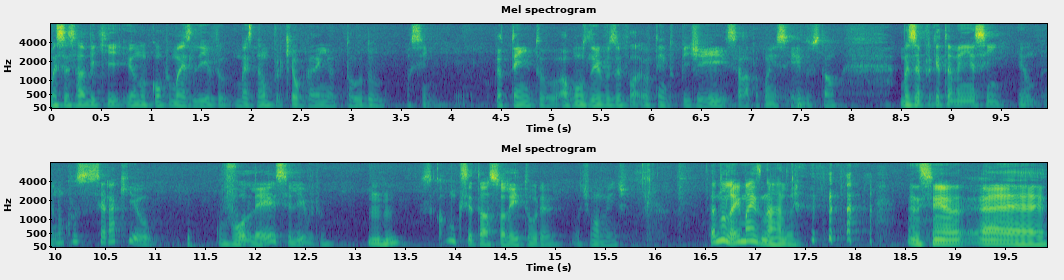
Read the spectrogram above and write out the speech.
Mas você sabe que eu não compro mais livro, mas não porque eu ganho tudo, assim. Eu tento, alguns livros eu, eu tento pedir, sei lá, para conhecidos e tal. Mas é porque também, assim, eu, eu não cons- Será que eu vou ler esse livro? Uhum. Como que você tá a sua leitura ultimamente? Eu não leio mais nada. assim, eu- é...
